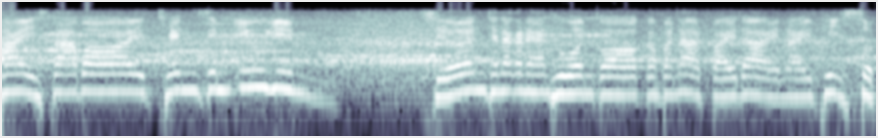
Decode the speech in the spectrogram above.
ให้ซาบอยเชงซิมอิวยิมเฉือนชนะคะแนนทวนกอกัมปนาตไปได้ในที่สุด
